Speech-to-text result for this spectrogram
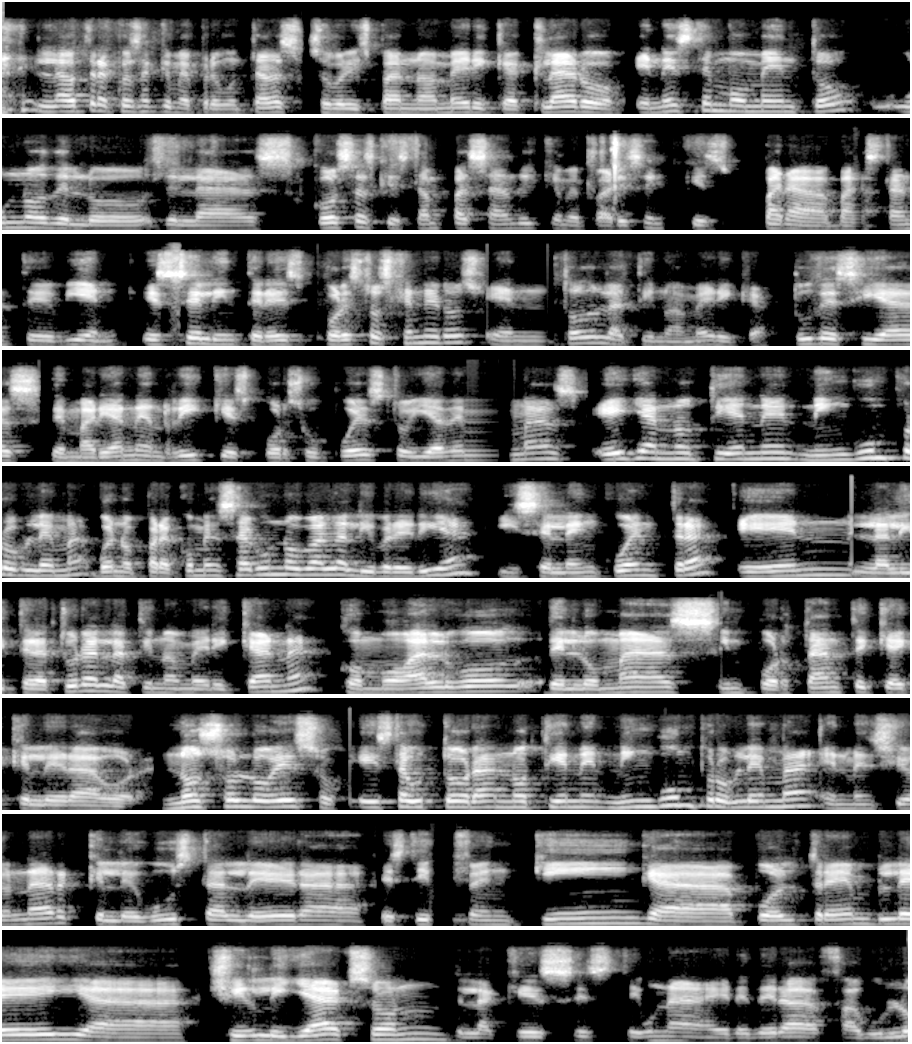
la otra cosa que me preguntabas sobre Hispanoamérica. Claro, en este momento, uno de, lo, de las cosas que están pasando y que me parecen que es para bastante bien es el interés por estos géneros en toda Latinoamérica. Tú decías de Mariana Enríquez, por supuesto, y además ella no tiene ningún problema. Bueno, para comenzar, uno va a la librería y se la encuentra en la literatura latinoamericana como algo de lo más importante que hay que leer ahora. No solo eso, esta autora no tiene ningún problema en mencionar que le gusta leer a Stephen King, a Paul Tremblay, a Shirley Jackson, de la que es este, una heredera fabulosa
